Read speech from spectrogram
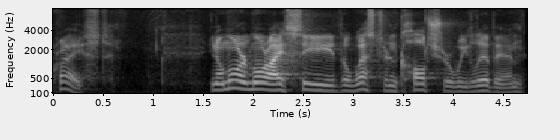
Christ. You know, more and more I see the Western culture we live in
